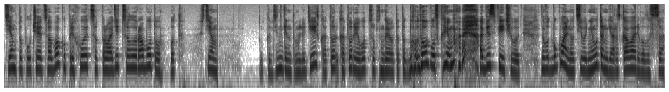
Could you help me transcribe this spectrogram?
тем, кто получает собаку, приходится проводить целую работу вот с тем контингентом людей, которые, которые вот, собственно говоря, вот этот допуск им обеспечивают. Ну вот буквально вот сегодня утром я разговаривала с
